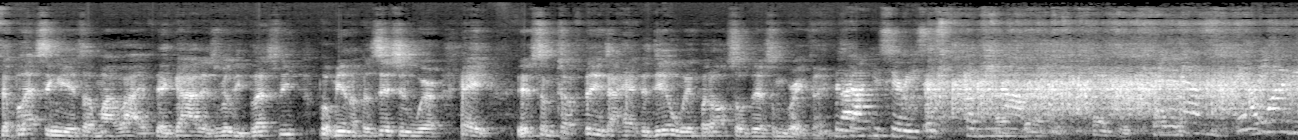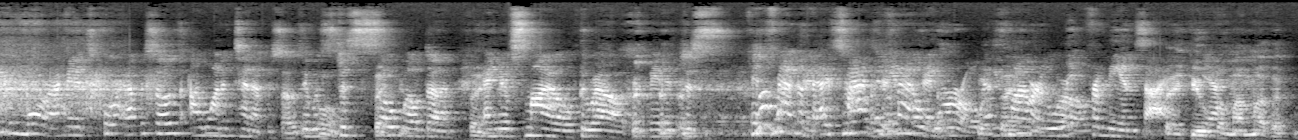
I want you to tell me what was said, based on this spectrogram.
the blessing is of my life that God has really blessed me, put me in a position where, hey, there's some tough things I had to deal with, but also there's some great things. The docu-series is Thank you. Thank you. It is- um, I wanted even more. I mean, it's four episodes. I wanted ten episodes. It was Oh, just so you. well done. Thank and you. your smile throughout made it just. It's magic. It's magic in the world. That's Thank my you. world. From the inside. Thank you Yeah. from my mother.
